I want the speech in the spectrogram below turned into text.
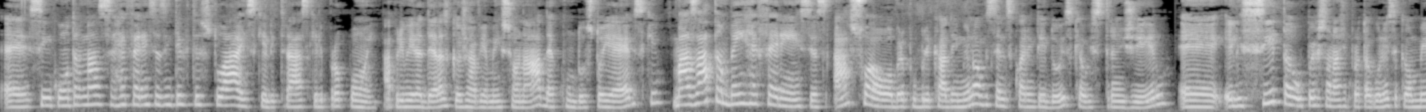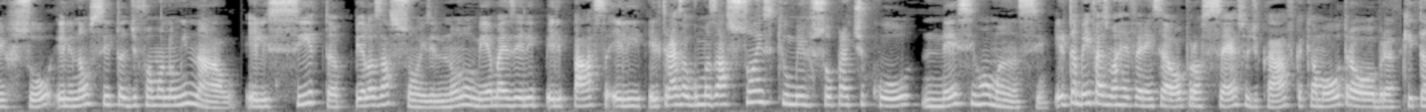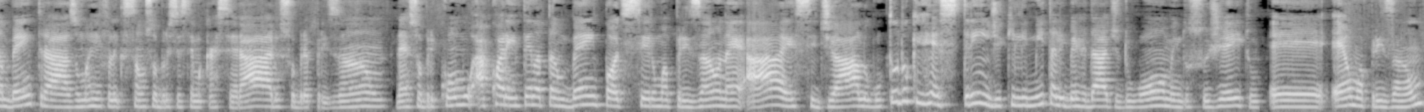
é, se encontra nas referências intertextuais que ele traz, que ele propõe. A primeira delas, que eu já havia mencionado, é com Dostoiévski, mas há também referências à sua obra publicada em 1942, que é O Estrangeiro. É, ele cita o personagem protagonista, que é o Merceau, ele não cita de forma nominal, ele cita pelas ações, ele não nomeia, mas ele, ele passa, ele, ele traz algumas ações que o Merceau praticou nesse romance. Ele também faz uma referência ao Processo de Kafka, que é uma outra obra que também traz uma reflexão sobre o sistema carcerário, sobre a prisão, né, sobre como a quarentena também pode ser uma prisão, né? Há esse diálogo. Tudo que restringe, que limita a liberdade do homem, do sujeito, é, é uma prisão.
